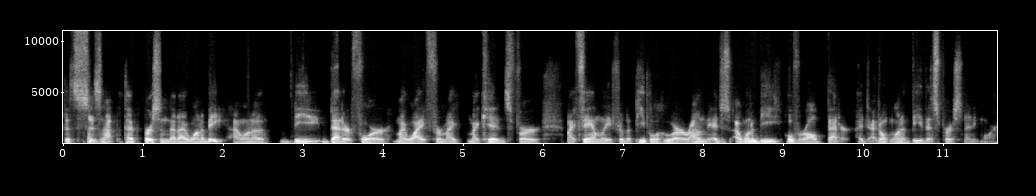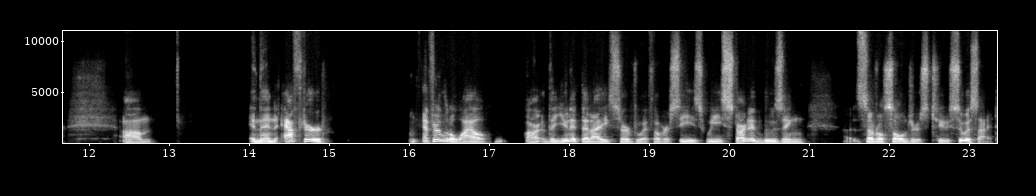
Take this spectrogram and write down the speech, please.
this is not the type of person that I want to be. I want to be better for my wife, for my my kids, for my family, for the people who are around me. I just I want to be overall better. I, I don't want to be this person anymore. Um, and then after after a little while, our the unit that I served with overseas, we started losing uh, several soldiers to suicide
